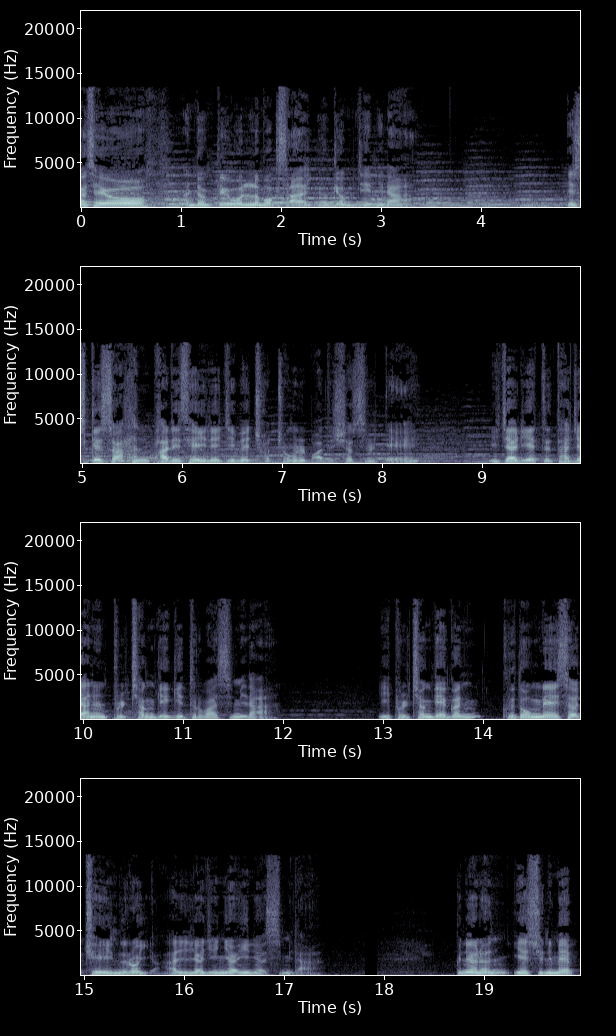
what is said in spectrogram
안녕하세요. 안동교회 원로 목사 유경재입니다. 예수께서 한 바리새인의 집에 초청을 받으셨을 때 이 자리에 뜻하지 않은 불청객이 들어왔습니다. 이 불청객은 그 동네에서 죄인으로 알려진 여인이었습니다. 그녀는 예수님의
